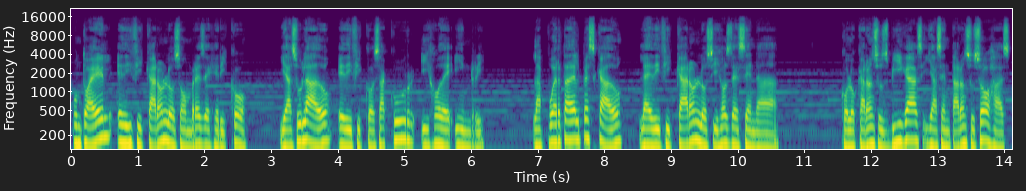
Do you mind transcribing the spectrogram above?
Junto a él edificaron los hombres de Jericó, y a su lado edificó Sacur, hijo de Imri. La puerta del pescado la edificaron los hijos de Senaa Colocaron sus vigas y asentaron sus hojas,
